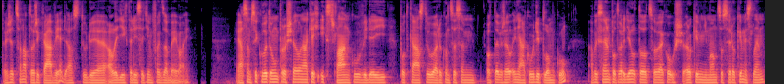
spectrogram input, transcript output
Takže co na to říká věda, studie a lidi, kteří se tím fakt zabývají. Já jsem si kvůli tomu prošel nějakých x článků, videí, podcastů a dokonce jsem otevřel i nějakou diplomku, abych se jen potvrdil to, co jako už roky vnímám, co si roky myslím.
